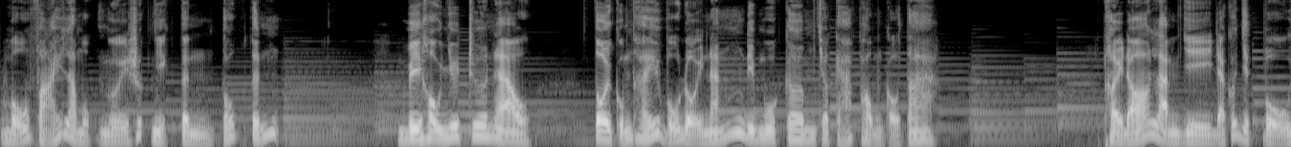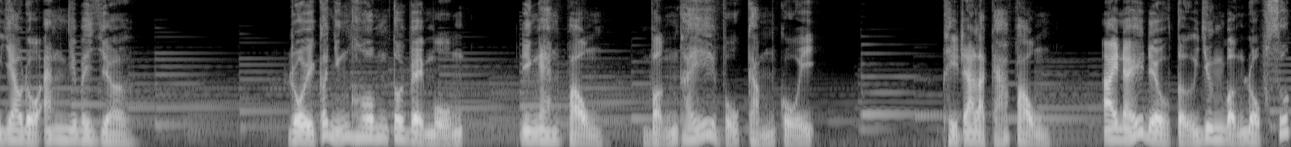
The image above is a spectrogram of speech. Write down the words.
Vũ phải là một người rất nhiệt tình, tốt tính. Vì hầu như trưa nào, tôi cũng thấy Vũ đội nắng đi mua cơm cho cả phòng cậu ta. Thời đó làm gì đã có dịch vụ giao đồ ăn như bây giờ. Rồi có những hôm tôi về muộn, đi ngang phòng, vẫn thấy Vũ cầm cụi. Thì ra là cả phòng, ai nấy đều tự dưng bận đột xuất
